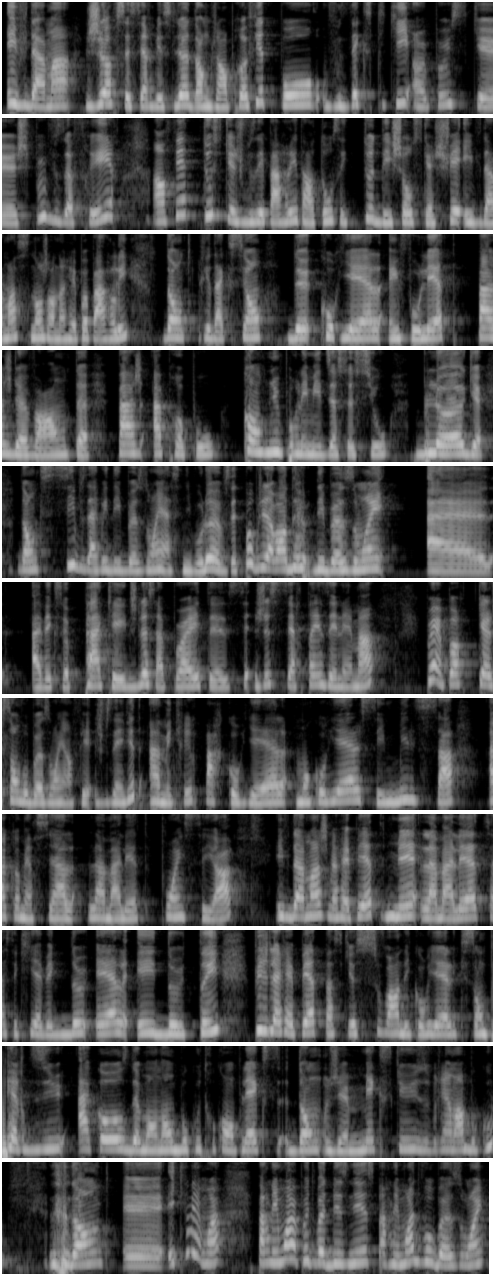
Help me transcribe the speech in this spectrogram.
Évidemment, j'offre ce service-là, donc j'en profite pour vous expliquer un peu ce que je peux vous offrir. En fait, tout ce que je vous ai parlé tantôt, c'est toutes des choses que je fais, évidemment, sinon j'en aurais pas parlé. Donc, rédaction de courriel, infolette, page de vente, page à propos, contenu pour les médias sociaux, blog. Donc, si vous avez des besoins à ce niveau-là, vous n'êtes pas obligé d'avoir des besoins euh, avec ce package-là. Ça peut être euh, juste certains éléments. Peu importe quels sont vos besoins, en fait. Je vous invite à m'écrire par courriel. Mon courriel, c'est lamalette.ca. Évidemment, je me répète, mais la mallette, ça s'écrit avec deux L et deux T. Puis je le répète parce qu'il y a souvent des courriels qui sont perdus à cause de mon nom beaucoup trop complexe, dont je m'excuse vraiment beaucoup. Donc, euh, écrivez-moi, parlez-moi un peu de votre business, parlez-moi de vos besoins.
